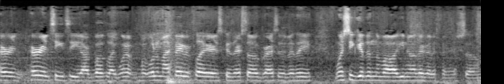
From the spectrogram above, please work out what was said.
Her and her and TT are both like one of one of my favorite players because they're so aggressive, and they once you give them the ball, you know they're gonna finish. So.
